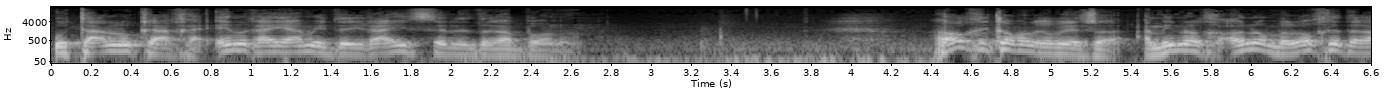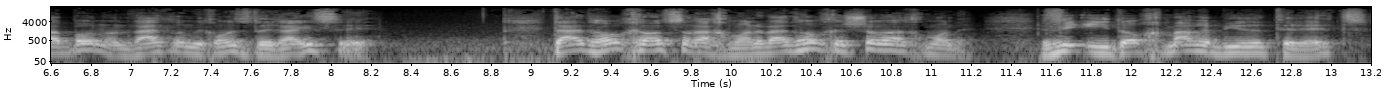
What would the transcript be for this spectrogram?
הוא טען לו ככה, אין ראיה מדרייסה לדרבונון. הוכי כמה לרבי אליעזר, אמינו לך אונו מלוכי דרבונון, ואת לא מלחמות דרייסה. דעת הוכי עושה רחמונה, ועד הוכי שור רחמונה. ואידוך, מה רבי יהודה תרץ?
